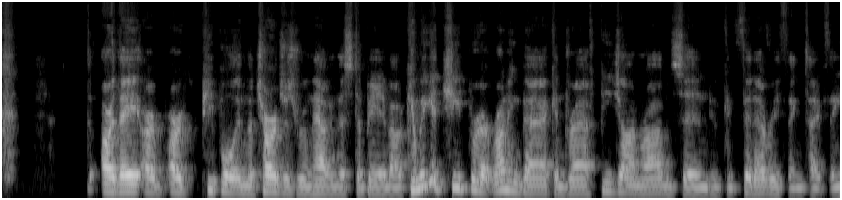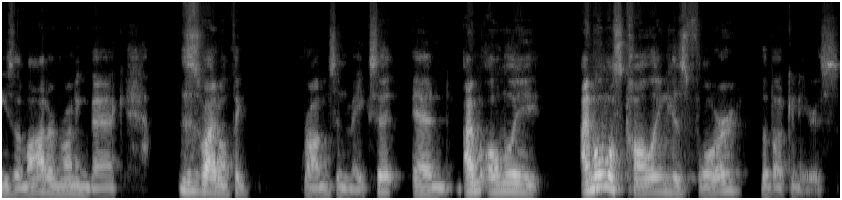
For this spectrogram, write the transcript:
are they are are people in the Chargers room having this debate about can we get cheaper at running back and draft Bijan Robinson who can fit everything type thing? He's a modern running back. This is why I don't think Robinson makes it, and I'm only I'm almost calling his floor the Buccaneers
